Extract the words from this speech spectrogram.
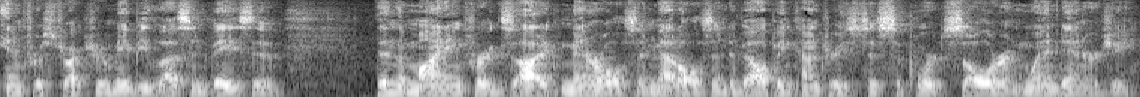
infrastructure may be less invasive than the mining for exotic minerals and metals in developing countries to support solar and wind energy.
